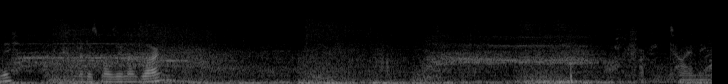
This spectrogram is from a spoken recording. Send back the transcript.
Bin ich? Kann mir das mal so jemand sagen? Ach, fucking Timing, ey.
